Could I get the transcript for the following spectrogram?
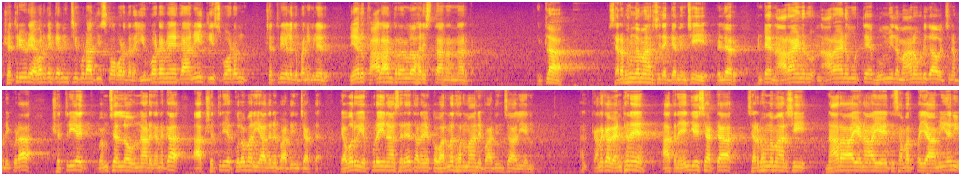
క్షత్రియుడు ఎవరి దగ్గర నుంచి కూడా తీసుకోకూడదట. ఇవ్వడమే కానీ తీసుకోవడం క్షత్రియులకు పనికి లేదు నేను కాలాంతరంలో హరిస్తానన్నారు. ఇట్లా శరభంగ మహర్షి దగ్గర నుంచి వెళ్ళారు. అంటే నారాయణరు నారాయణమూర్తే భూమి మీద మానవుడిగా వచ్చినప్పటికి కూడా క్షత్రియ వంశంలో ఉన్నాడు కనుక ఆ క్షత్రియ కుల మర్యాదని పాటించట. ఎవరు ఎప్పుడైనా సరే తన యొక్క వర్ణధర్మాన్ని పాటించాలి అని. కనుక వెంటనే అతను ఏం చేశాట? శరభంగ మహర్షి నారాయణాయేతి సమర్పయామి అని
